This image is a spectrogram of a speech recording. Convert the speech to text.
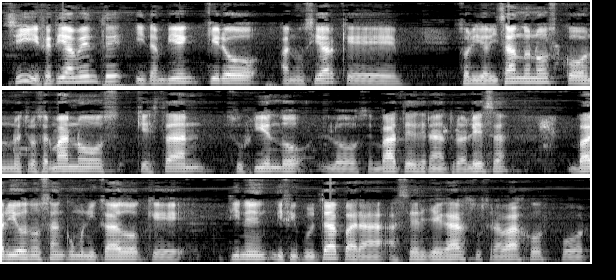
Sí, efectivamente, y también quiero anunciar que solidarizándonos con nuestros hermanos que están sufriendo los embates de la naturaleza, varios nos han comunicado que tienen dificultad para hacer llegar sus trabajos por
